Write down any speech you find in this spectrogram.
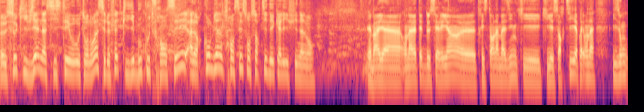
euh, ceux qui viennent assister au, au tournoi, c'est le fait qu'il y ait beaucoup de Français. Alors combien de Français sont sortis des qualifs finalement? Eh ben, y a, on a la tête de série 1, euh, Tristan Lamazine, qui, qui est sorti. Après, on a, ils ont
